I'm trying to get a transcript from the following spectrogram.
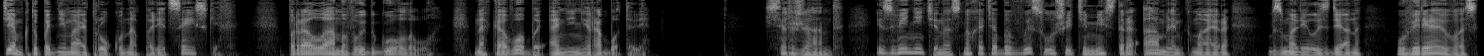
тем, кто поднимает руку на полицейских, проламывают голову, на кого бы они ни работали. «Сержант, извините нас, но хотя бы выслушайте мистера Амлингмайера», — взмолилась Диана. «Уверяю вас,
